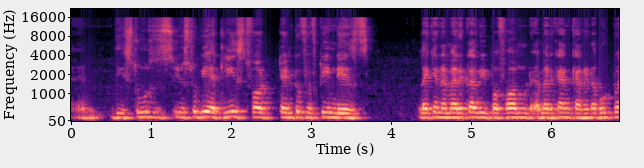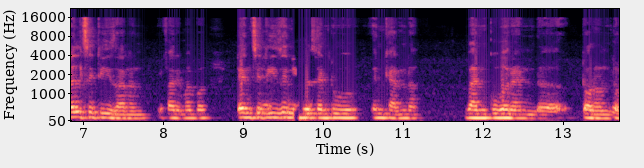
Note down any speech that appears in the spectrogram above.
And these tours used to be at least for 10 to 15 days. Like in America, we performed America and Canada, about 12 cities, Anand, if I remember, 10 cities in US and two in Canada, Vancouver and uh, Toronto.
